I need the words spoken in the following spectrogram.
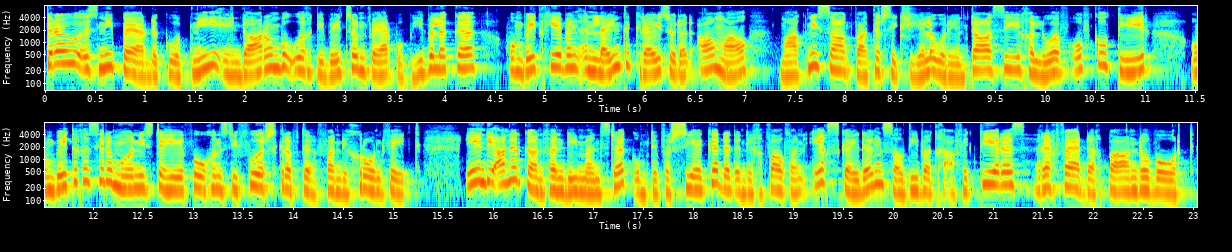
Trou is nie perde koop nie en daarom beoog die wetsontwerp op huwelike om wetgewing in lyn te kry sodat almal, maak nie saak watter seksuele oriëntasie, geloof of kultuur, om wettige seremonies te hê volgens die voorskrifte van die grondwet. En die ander kant van die muntstuk om te verseker dat in die geval van egskeiding sal die wat geaffekteer is regverdig behandel word.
